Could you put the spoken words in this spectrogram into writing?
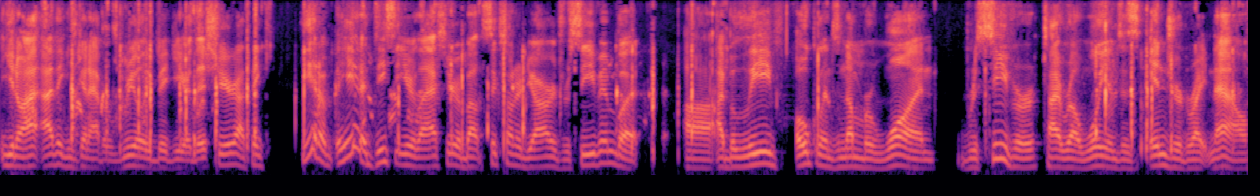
you know, I, I think he's gonna have a really big year this year. I think he had a he had a decent year last year, about 600 yards receiving, but uh, I believe Oakland's number one receiver Tyrell Williams is injured right now.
